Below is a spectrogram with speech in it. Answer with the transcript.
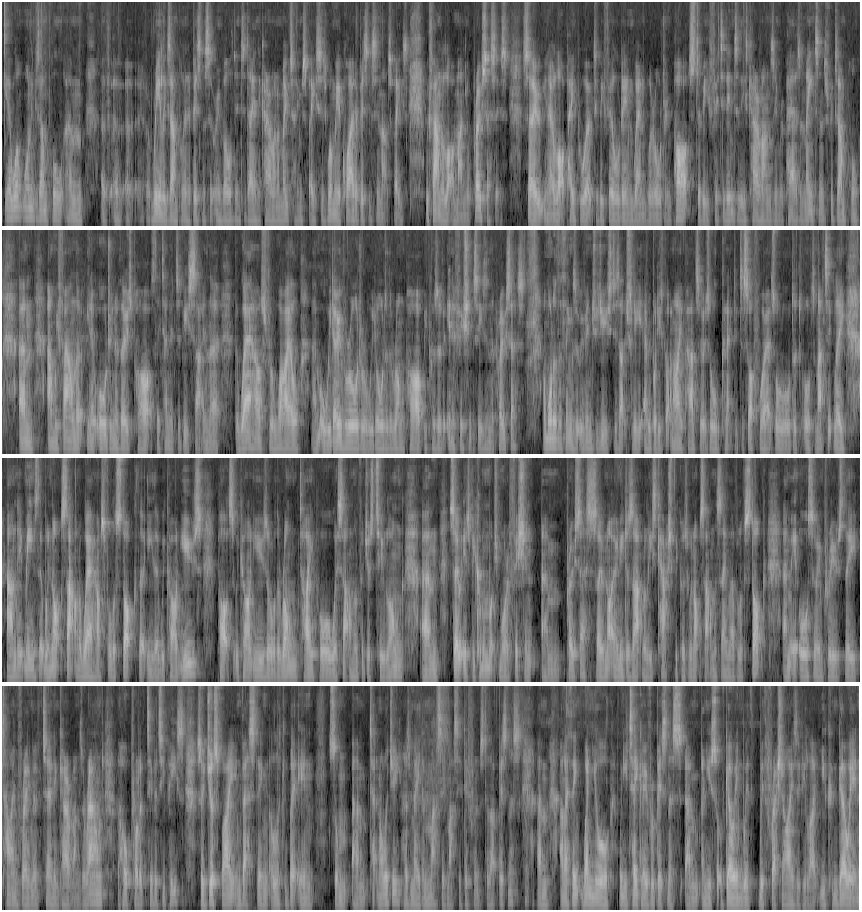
yeah, one, one example um, of, of, a real example in a business that we're involved in today in the caravan and motorhome space is when we acquired a business in that space, we found a lot of manual processes. So, you know, a lot of paperwork to be filled in when we're ordering parts to be fitted into these caravans in repairs and maintenance, for example. Um, and we found that, you know, ordering of those parts, they tended to be sat in the, the warehouse for a while, um, or we'd overorder or we'd order the wrong part because of inefficiencies in the process. And one of the things that we've introduced is actually everybody's got an iPad, so it's all connected connected to software, it's all ordered automatically, and it means that we're not sat on a warehouse full of stock that either we can't use, parts that we can't use, or the wrong type, or we're sat on them for just too long. Um, so it's become a much more efficient um, process. So not only does that release cash because we're not sat on the same level of stock, um, it also improves the time frame of turning caravans around, the whole productivity piece. So just by investing a little bit in some um, technology has made a massive, massive difference to that business. Um, and I think when you're when you take over a business um, and you sort of go in with with fresh eyes, if you like, you can go in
